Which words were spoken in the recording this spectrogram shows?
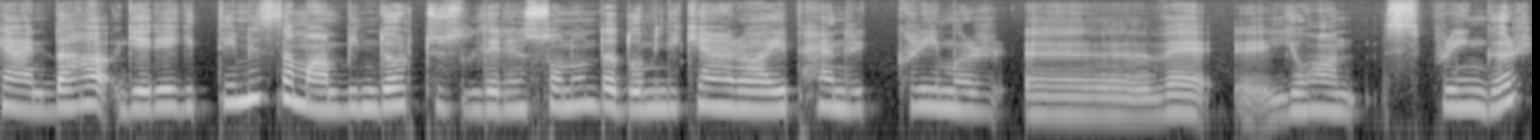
yani daha geriye gittiğimiz zaman 1400'lerin sonunda Dominiken rahip Henry Kramer e, ve e, Johann Springer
